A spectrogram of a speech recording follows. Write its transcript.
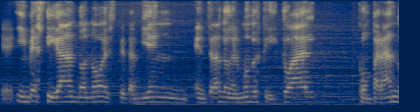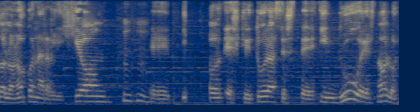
eh, investigando, ¿no? Este, también entrando en el mundo espiritual, comparándolo, ¿no? Con la religión, escrituras este, hindúes, ¿no? Los,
